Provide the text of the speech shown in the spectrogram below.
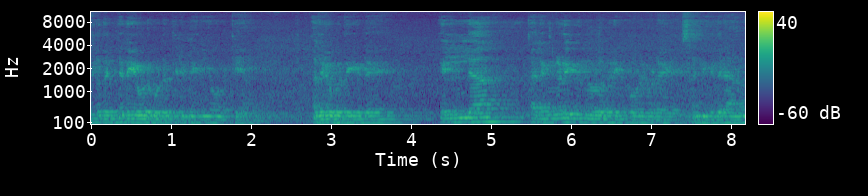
കൃതജ്ഞതയോടുകൂടെ തിരുമേനി ഓർക്കുകയാണ് അതിരൂപതയുടെ എല്ലാ തലങ്ങളിൽ നിന്നുള്ളവർ ഇപ്പോൾ ഇവിടെ സന്നിഹിതരാണ്.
